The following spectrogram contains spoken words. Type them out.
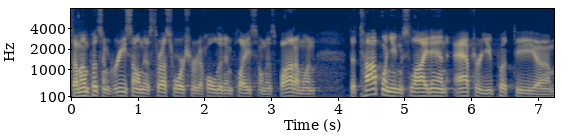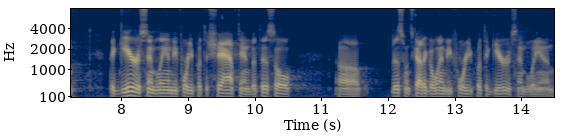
So I'm gonna put some grease on this thrust washer to hold it in place on this bottom one. The top one you can slide in after you put the, um, the gear assembly in before you put the shaft in, but this will, uh, this one's got to go in before you put the gear assembly in.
